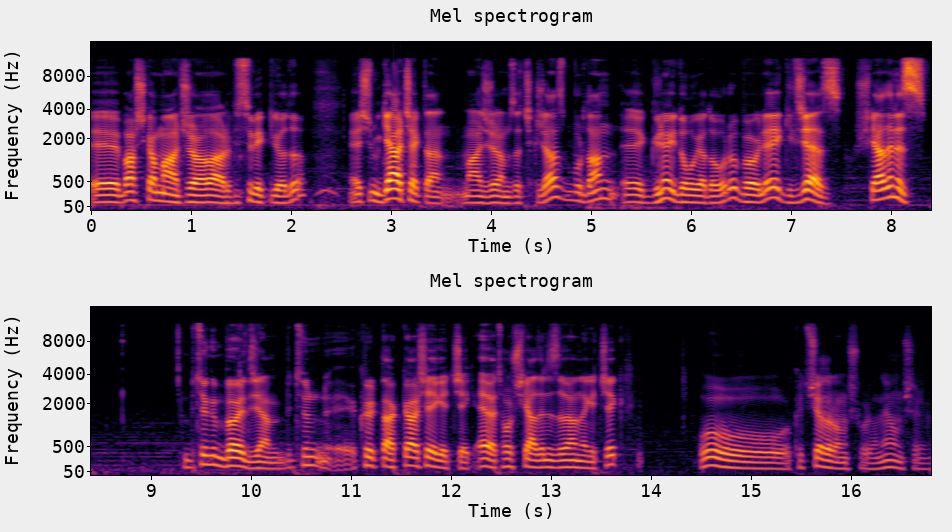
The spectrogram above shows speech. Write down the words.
e, başka maceralar bizi bekliyordu. E, şimdi gerçekten maceramıza çıkacağız. Buradan e, Güneydoğu'ya doğru böyle gideceğiz. Hoş geldiniz. Bütün gün böyle diyeceğim. Bütün e, 40 dakika şey geçecek. Evet hoş geldiniz devamına geçecek. Oo, kötü şeyler olmuş burada. Ne olmuş acaba?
